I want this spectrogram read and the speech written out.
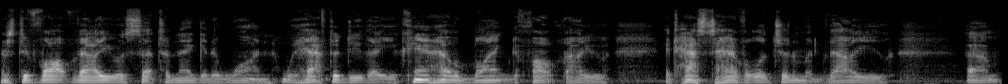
Its default value is set to negative 1. We have to do that. You can't have a blank default value. It has to have a legitimate value um,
